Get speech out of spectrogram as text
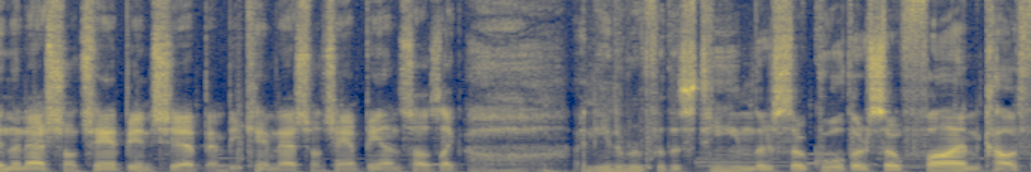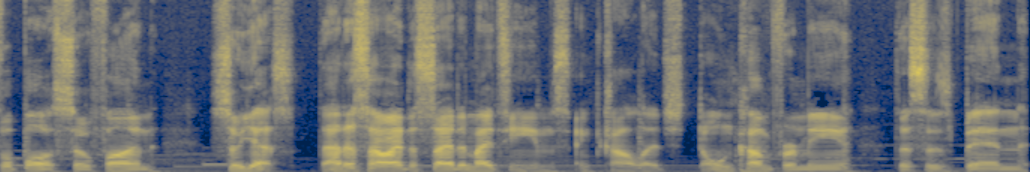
in the national championship and became national champion. So I was like, oh, I need to root for this team. They're so cool. They're so fun. College football is so fun. So, yes, that is how I decided my teams in college. Don't come for me. This has been,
